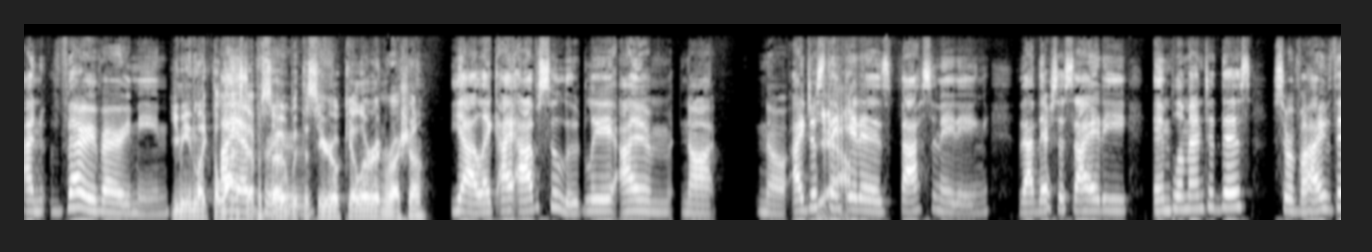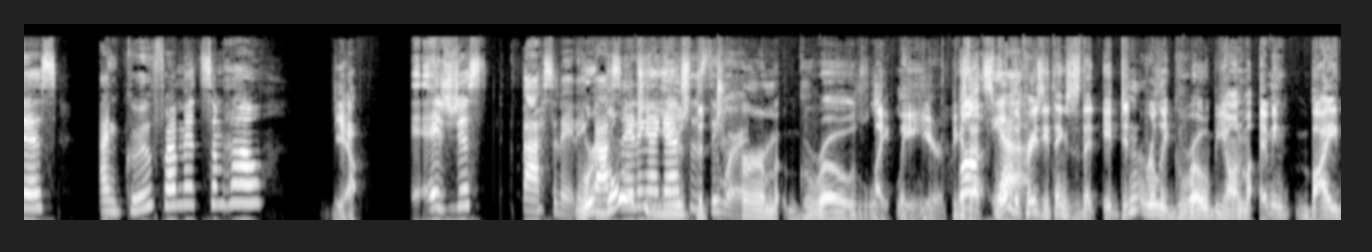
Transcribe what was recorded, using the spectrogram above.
and very, very mean. You mean like the last episode with the serial killer in Russia? Yeah, like I absolutely, I am not. No, I just think it is fascinating that their society implemented this, survived this, and grew from it somehow. Yeah. It's just fascinating. We're going fascinating, to I guess, use the, the word. term grow lightly here because Well, that's one of the crazy things is that it didn't really grow beyond. I mean, by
